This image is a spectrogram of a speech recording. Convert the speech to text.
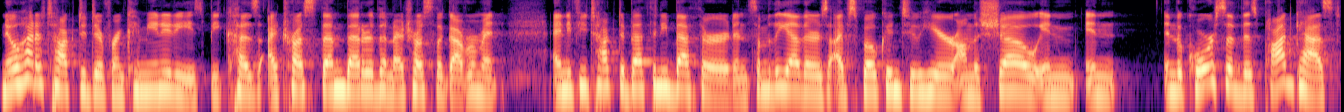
know how to talk to different communities because I trust them better than I trust the government. And if you talk to Bethany Bethard and some of the others I've spoken to here on the show in in in the course of this podcast,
